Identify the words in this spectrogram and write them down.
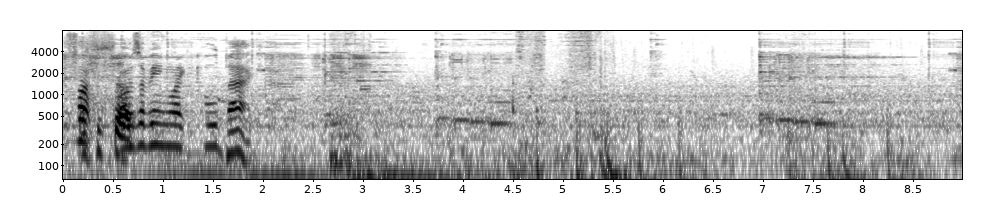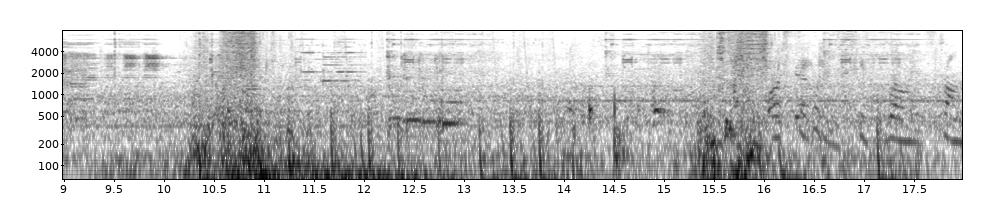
Fuck, So- how was I being like pulled back? Forsaken is growing stronger.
